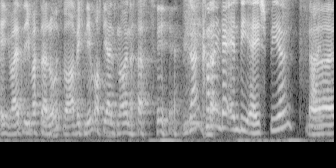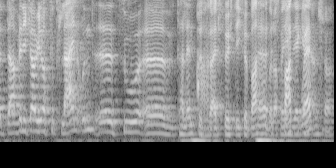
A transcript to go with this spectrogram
ey. ich weiß nicht, was da los war, aber ich nehme auch die 1,89. Wie lange kann Na, man in der NBA spielen? Äh, da bin ich, glaube ich, noch zu klein und äh, zu äh, talentbefreit, fürchte ich, für Basketball, äh, auch wenn ich sehr gerne anschaue.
